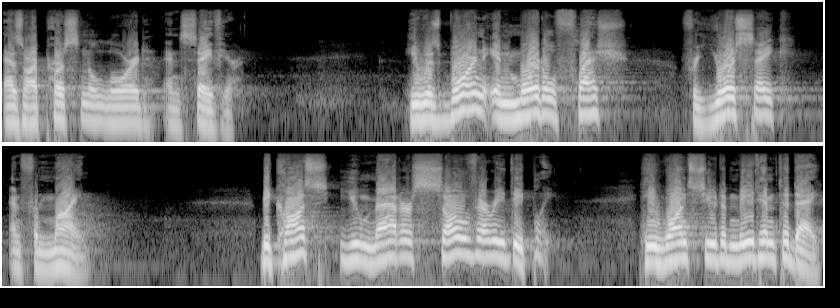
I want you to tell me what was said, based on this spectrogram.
as our personal Lord and Savior. He was born in mortal flesh for your sake and for mine. Because you matter so very deeply, He wants you to meet Him today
